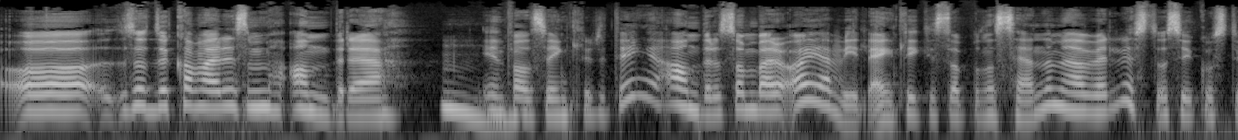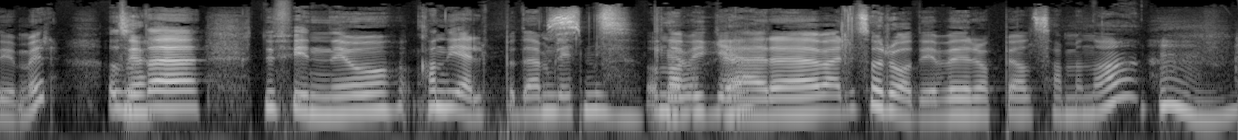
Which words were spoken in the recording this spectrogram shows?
Og, så det kan være liksom andre Mm. innfallsvinkler til ting. Andre som bare Oi, jeg vil egentlig ikke stå på noen scene, men jeg har veldig lyst til å sy kostymer. Altså Ja. det, du finner jo Kan hjelpe dem litt Sminke, å navigere, være litt sånn rådgiver oppi alt sammen òg. Mm.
